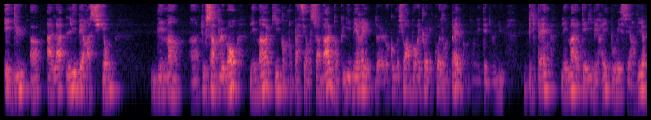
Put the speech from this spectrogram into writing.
est dû hein, à la libération des mains. Hein. tout simplement, les mains qui, quand on passait en savane, donc libérées de la locomotion arboricole et quadrupède, quand on était devenu bipède, les mains étaient libérées, pouvaient servir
